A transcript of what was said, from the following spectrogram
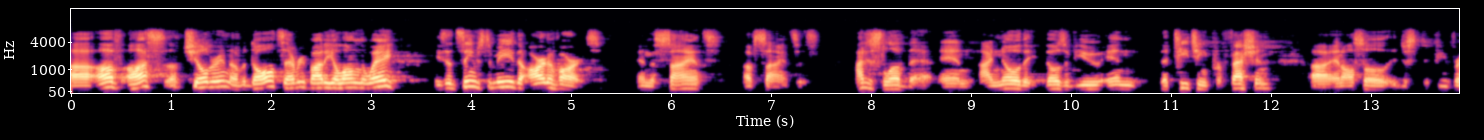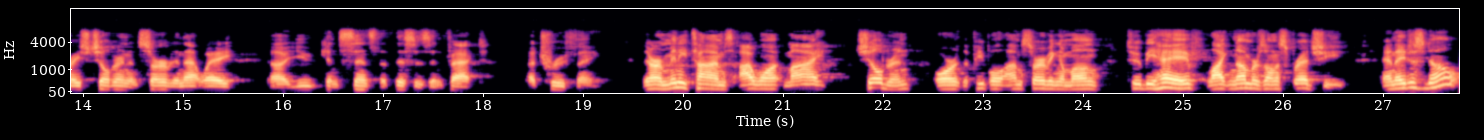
uh, of us, of children, of adults, everybody along the way, he said, seems to me the art of arts and the science of sciences. I just love that. And I know that those of you in the teaching profession, uh, and also just if you've raised children and served in that way, uh, you can sense that this is in fact a true thing. There are many times I want my children or the people I'm serving among to behave like numbers on a spreadsheet. And they just don't.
